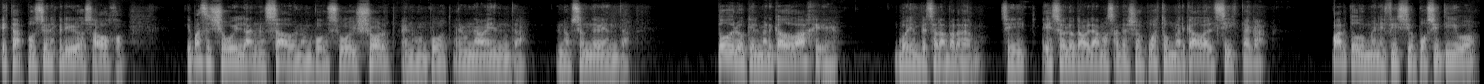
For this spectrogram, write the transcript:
esta posición es peligrosa, ojo. ¿Qué pasa si yo voy lanzado en un put? Si voy short en un put, en una venta, en una opción de venta todo lo que el mercado baje, voy a empezar a perderlo. ¿sí? Eso es lo que hablábamos antes. Yo he puesto un mercado alcista acá. Parto de un beneficio positivo,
